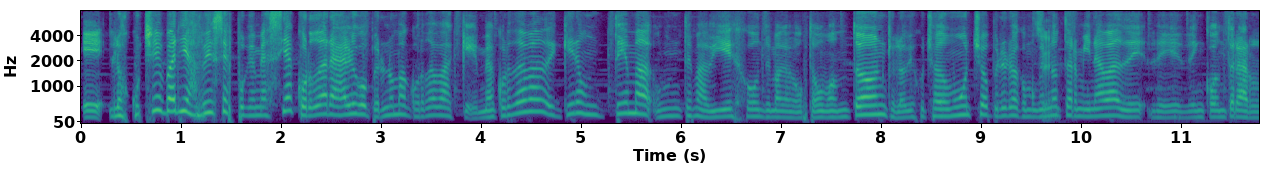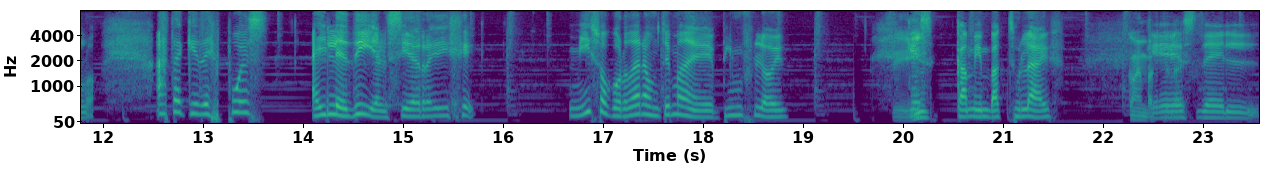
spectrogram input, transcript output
eh, lo escuché varias veces porque me hacía acordar a algo, pero no me acordaba a qué. Me acordaba de que era un tema, un tema viejo, un tema que me gustaba un montón, que lo había escuchado mucho, pero era como que Sí. no terminaba de, de- de encontrarlo. Hasta que después ahí le di el cierre y dije, me hizo acordar a un tema de Pink Floyd, Sí, que es Coming Back to Life Coming Back to que Life. es del,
